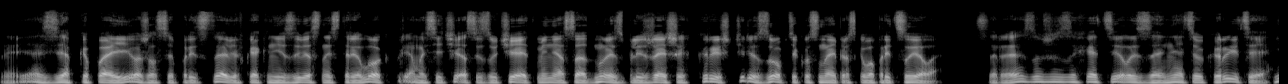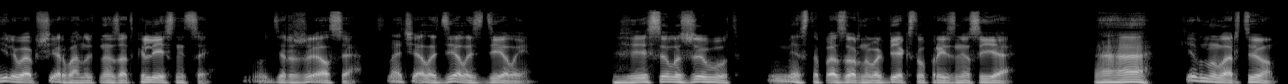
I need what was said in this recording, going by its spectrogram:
Я зябко поежился, представив, как неизвестный стрелок прямо сейчас изучает меня с одной из ближайших крыш через оптику снайперского прицела. Сразу же захотелось занять укрытие или вообще рвануть назад к лестнице. Удержался. Сначала дело сделаем. «Весело живут», — вместо позорного бегства произнес я. «Ага», — кивнул Артем.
